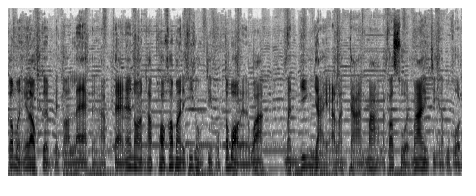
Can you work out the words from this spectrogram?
ก็เหมือนที่เราเกรินไปตอนแรกนะครับ แต่แน่นอนครับพอเข้ามาในที่ของจริงผมต้องบอกเลยนะว่า มันยิ่งใหญ่อลังการมากแล้วก็สวยมากจริงๆครับทุกคน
